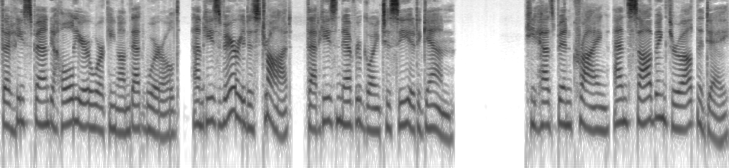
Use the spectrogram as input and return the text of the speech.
that he spent a whole year working on that world, and he's very distraught that he's never going to see it again. He has been crying and sobbing throughout the day,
